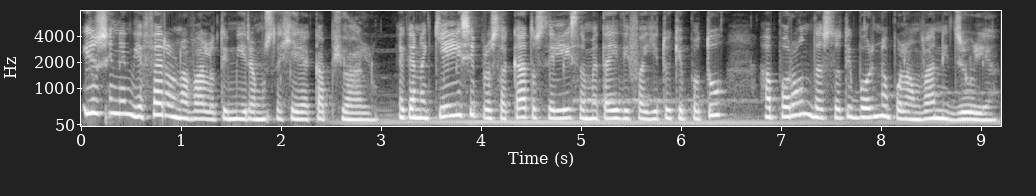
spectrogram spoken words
Ίσως είναι ενδιαφέρον να βάλω τη μοίρα μου στα χέρια κάποιου άλλου. Έκανα κύληση προς τα κάτω στη λίστα με τα είδη φαγητού και ποτού, απορώντας το τι μπορεί να απολαμβάνει η Τζούλια.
